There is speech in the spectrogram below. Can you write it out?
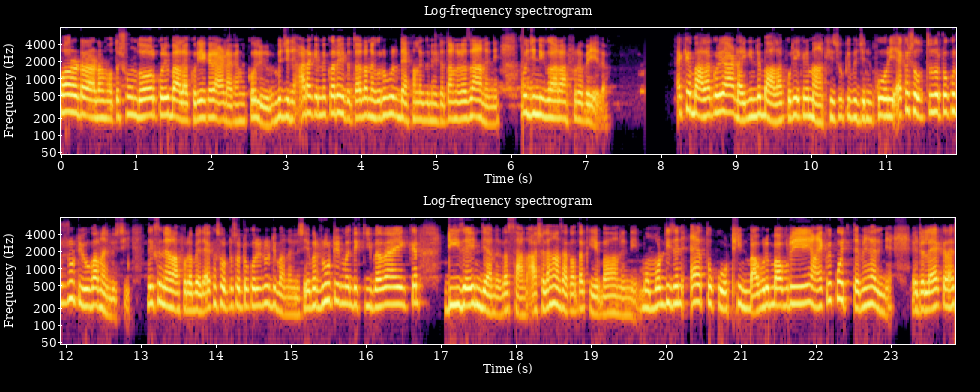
পরোটার আডার মতো সুন্দর করে বালা করে একের আডা কান কলি বুঝিনি আডা কেন করে এটা তারা করে দেখা লাগতো না এটা তারা জানেনি বুঝিনি আর আফুরা বাইরা একে বালা করে আড়াই কিন্তু বালা করে একে মাখি চুকি বুঝিনি করি। একে ছোট ছোট করে রুটিও বানাই লইছি। দেখছেন আর আফুরা বেড়ে। একে ছোট ছোট করে রুটি বানাই লইছি। এবার রুটির মধ্যে কীভাবে একে ডিজাইন দেন এটা সান? আসলে হাঁসা কথা কে বানানি মোমোর ডিজাইন এত কঠিন। বাবুরে বাবুরে একে করতে আমি হারি না। এটা একেবারে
